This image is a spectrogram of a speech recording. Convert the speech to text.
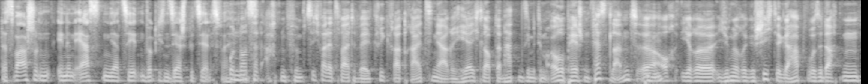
das war schon in den ersten Jahrzehnten wirklich ein sehr spezielles Und Verhältnis. 1958 war der Zweite Weltkrieg gerade 13 Jahre her. Ich glaube, dann hatten sie mit dem europäischen Festland äh, Mhm. auch ihre jüngere Geschichte gehabt, wo sie dachten,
